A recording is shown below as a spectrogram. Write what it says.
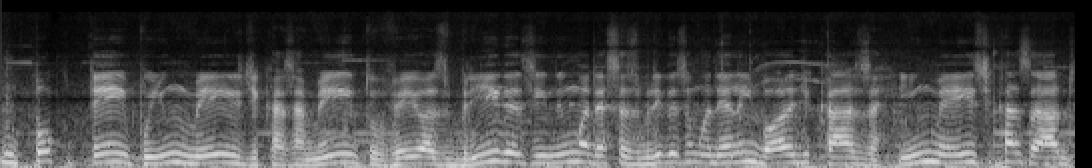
em pouco tempo, em um mês de casamento, veio as brigas e em uma dessas brigas eu mandei ela embora de casa, em um mês de casado.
